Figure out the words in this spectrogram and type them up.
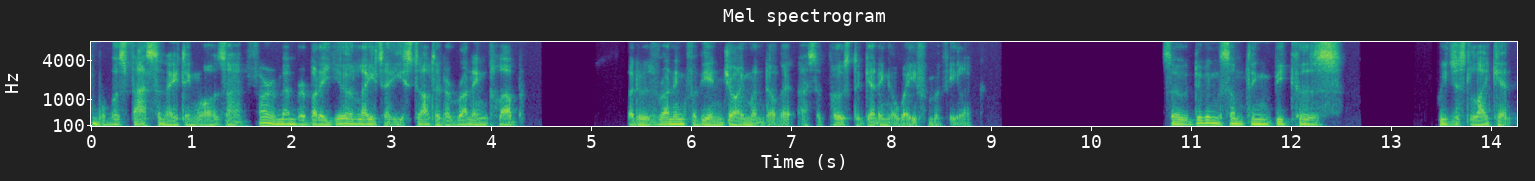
What was fascinating was, if I remember, about a year later, he started a running club, but it was running for the enjoyment of it as opposed to getting away from a feeling. So doing something because we just like it,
